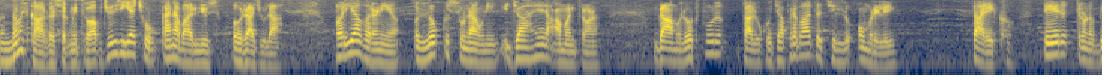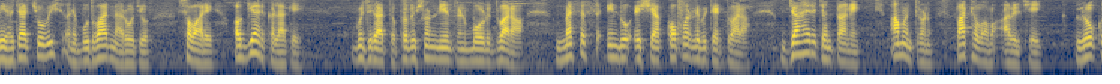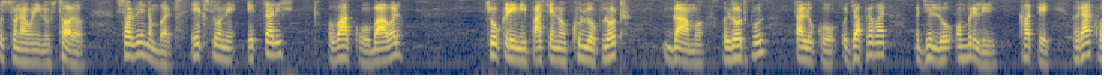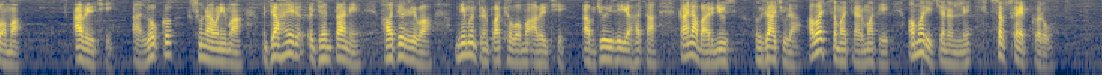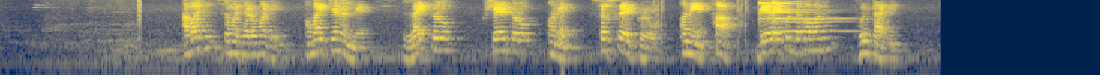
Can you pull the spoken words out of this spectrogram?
નમસ્કાર દર્શક મિત્રો, આપ જોઈ રહ્યા છો કાનાબાર ન્યૂઝ, રાજુલા. પર્યાવરણીય લોક સુનાવણી જાહેર આમંત્રણ. ગામ લોટપુર, તાલુકો જાફરાબાદ, જિલ્લો અમરેલી. તારીખ તેર ત્રણ બે હજાર ચોવીસ અને બુધવારના રોજ સવારે અગિયાર કલાકે ગુજરાત પ્રદૂષણ નિયંત્રણ બોર્ડ દ્વારા messrs Indo Asia Copper Limited દ્વારા જાહેર જનતાને આમંત્રણ પાઠવવામાં આવેલ છે. લોક સુનાવણીનું સ્થળ. સર્વે નંબર એકસો ને એકતાલીસ, વાકો બાવળ, ચોકડીની પાસેનો ખુલ્લો પ્લોટ, ગામ લોટપુર તાલુકો જાફરાબાદ, જિલ્લો અમરેલી ખાતે રાખવામાં આવેલ છે. આ લોક સુનાવણીમાં જાહેર જનતાને હાજર રહેવા નિમંત્રણ પાઠવવામાં આવેલ છે. આપ જોઈ રહ્યા હતા કાનાબાર ન્યૂઝ રાજુલા. આવા સમાચાર માટે અમારી ચેનલને સબસ્ક્રાઈબ કરો. આવા જ સમાચારો માટે અમારી ચેનલને લાઈક કરો, શેર કરો અને સબસ્ક્રાઈબ કરો. અને હા, બેલ આઇકોન દબાવવાનું ભૂલતા નહીં.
